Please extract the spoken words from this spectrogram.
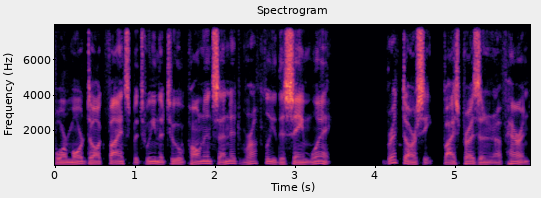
Four more dogfights between the two opponents ended roughly the same way. Brett Darcey, vice president of Heron,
